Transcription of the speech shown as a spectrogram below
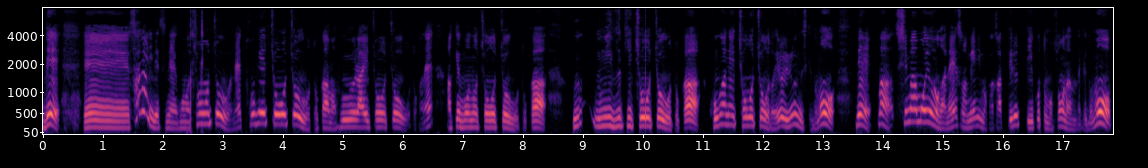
で、えー、さらにですね、この蝶々魚ね、トゲ蝶々魚とか、まあ、風来蝶々魚とかね、あけぼの蝶々魚とか、う、海月蝶々魚とか、黄金蝶々とかいろいろいるんですけども、で、まあ、縞模様がね、その目にもかかってるっていうこともそうなんだけども、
